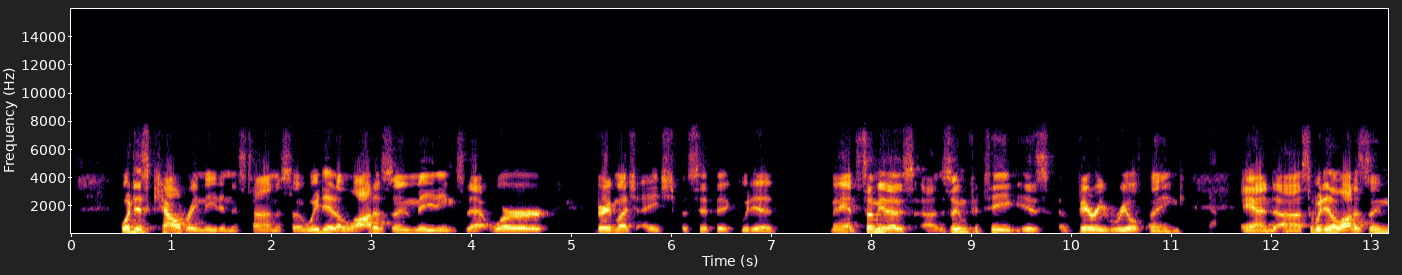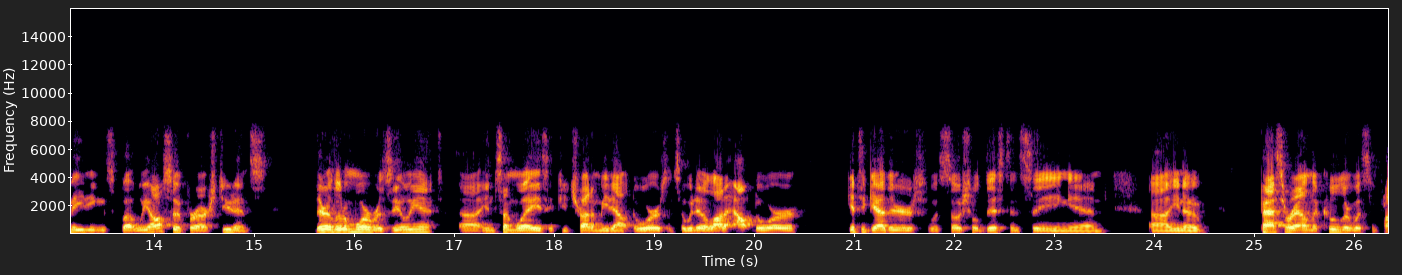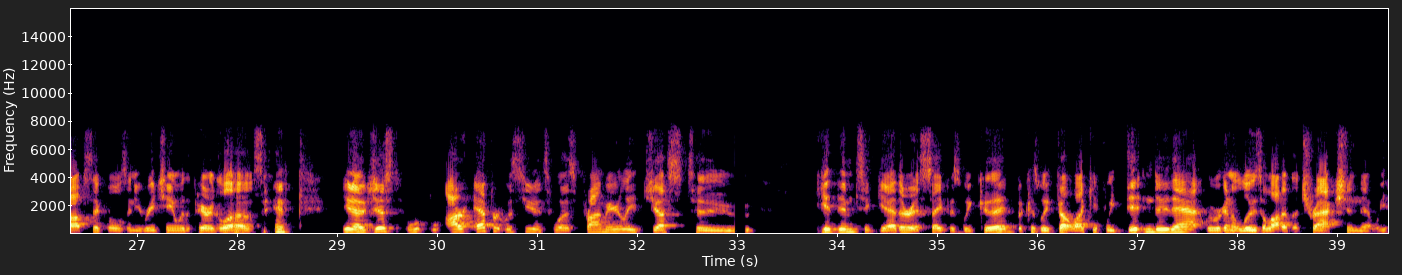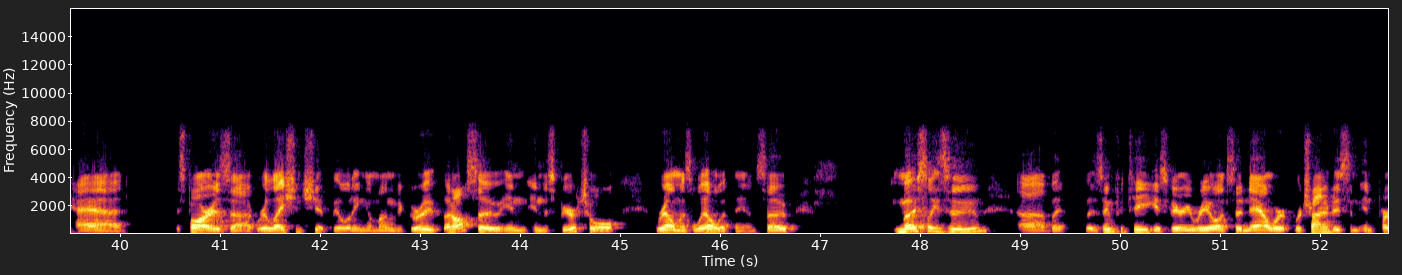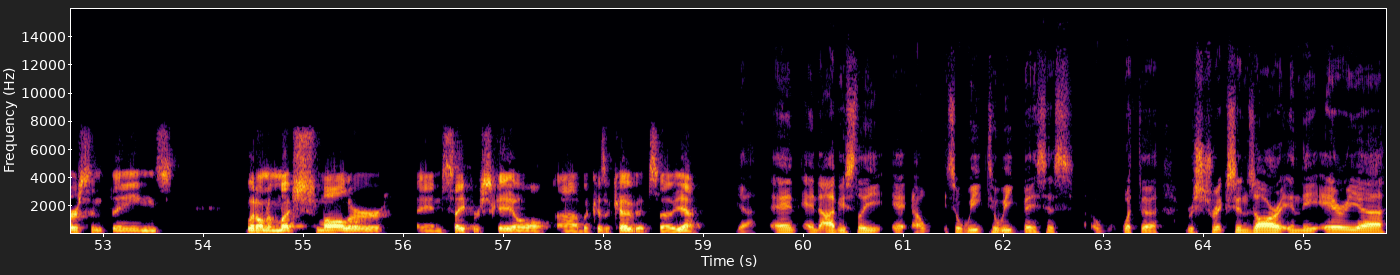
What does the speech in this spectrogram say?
what does Calvary need in this time. And so we did a lot of Zoom meetings that were very much age specific. We did man, some of those uh, Zoom fatigue is a very real thing. Yeah. And uh, so we did a lot of Zoom meetings, but we also, for our students, they're a little more resilient uh, in some ways if you try to meet outdoors. And so we did a lot of outdoor get togethers with social distancing and, uh, you know, pass around the cooler with some popsicles and you reach in with a pair of gloves. and, you know, just our effort with students was primarily just to get them together as safe as we could because we felt like if we didn't do that, we were going to lose a lot of the traction that we had as far as uh, relationship building among the group, but also in in the spiritual realm as well with them. So mostly Zoom, uh, but but Zoom fatigue is very real, and so now we're we're trying to do some in person things, but on a much smaller and safer scale uh, because of COVID. So yeah. Yeah, and and obviously it, uh, it's a week to week basis what the restrictions are in the area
